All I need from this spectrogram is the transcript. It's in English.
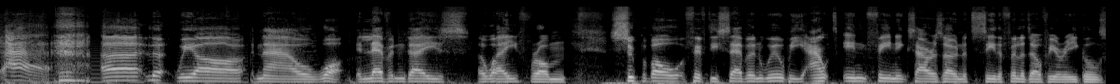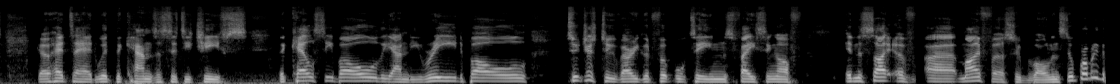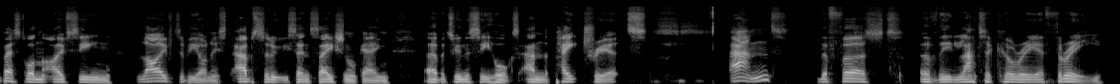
uh, look, we are now what eleven days away from Super Bowl Fifty Seven. We'll be out in Phoenix, Arizona, to see the Philadelphia Eagles go head to head with the Kansas City Chiefs. The Kelce Bowl, the Andy Reid Bowl, two, just two very good football teams facing off in the sight of uh, my first Super Bowl, and still probably the best one that I've seen live, to be honest. Absolutely sensational game uh, between the Seahawks and the Patriots. And the first of the latter career three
